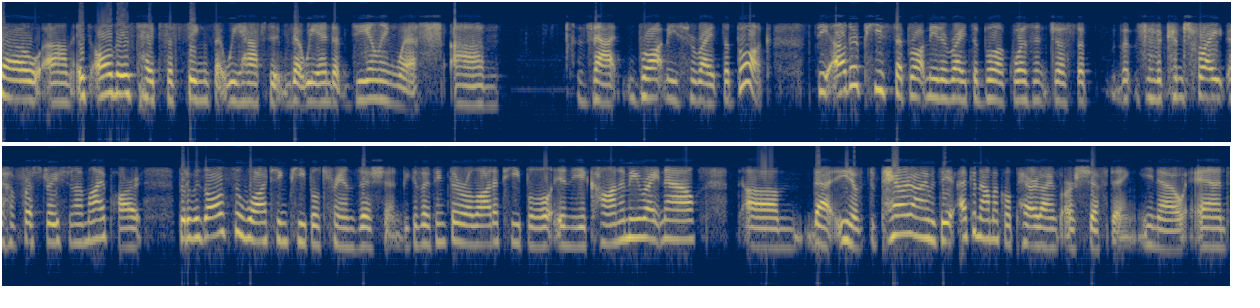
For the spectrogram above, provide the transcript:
So um, it's all those types of things that we have to that we end up dealing with um, that brought me to write the book. The other piece that brought me to write the book wasn't just the, the, the contrite frustration on my part, but it was also watching people transition because I think there are a lot of people in the economy right now um, that you know the paradigms, the economical paradigms are shifting, you know, and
